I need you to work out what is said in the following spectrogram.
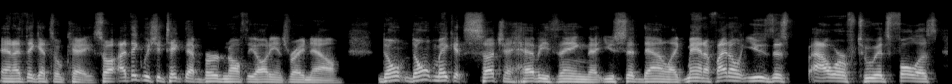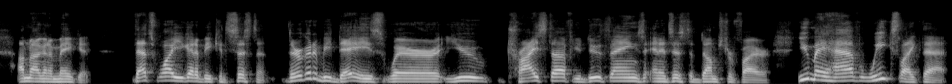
and I think that's okay. So I think we should take that burden off the audience right now. Don't don't make it such a heavy thing that you sit down like, man, if I don't use this hour to its fullest, I'm not going to make it. That's why you got to be consistent. There are going to be days where you try stuff, you do things, and it's just a dumpster fire. You may have weeks like that.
